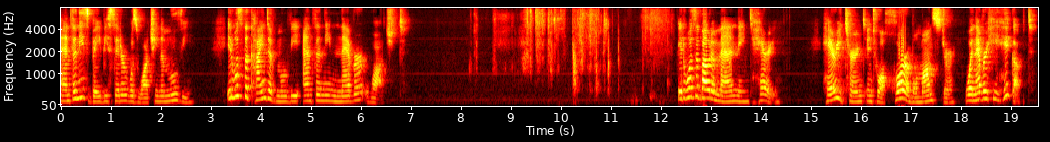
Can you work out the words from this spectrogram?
Anthony's babysitter was watching a movie. It was the kind of movie Anthony never watched. It was about a man named Harry. Harry turned into a horrible monster whenever he hiccuped.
